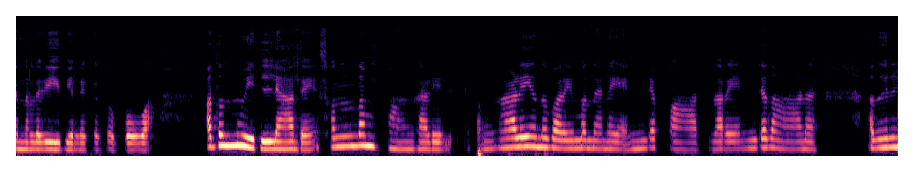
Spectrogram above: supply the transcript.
എന്നുള്ള രീതിയിലേക്കൊക്കെ പോവുക. അതൊന്നും ഇല്ലാതെ സ്വന്തം പങ്കാളി പങ്കാളി എന്ന് പറയുമ്പോൾ തന്നെ എന്റെ പാർട്ട്ണർ എന്റെതാണ് അതിന്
